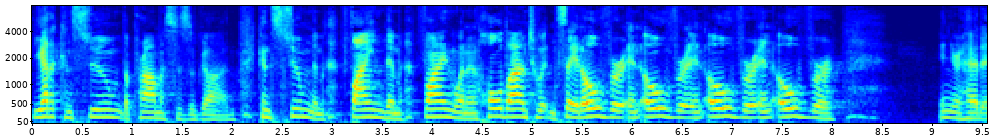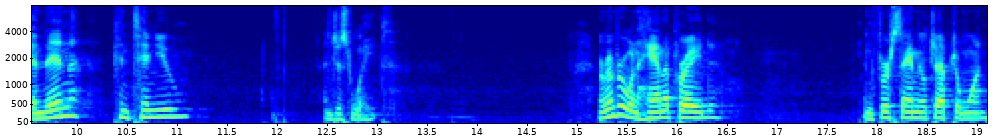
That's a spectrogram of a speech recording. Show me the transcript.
you got to consume the promises of God. Consume them, find them, find one, and hold on to it and say it over and over and over and over in your head. And then continue and just wait. Remember when Hannah prayed in 1 Samuel chapter 1?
